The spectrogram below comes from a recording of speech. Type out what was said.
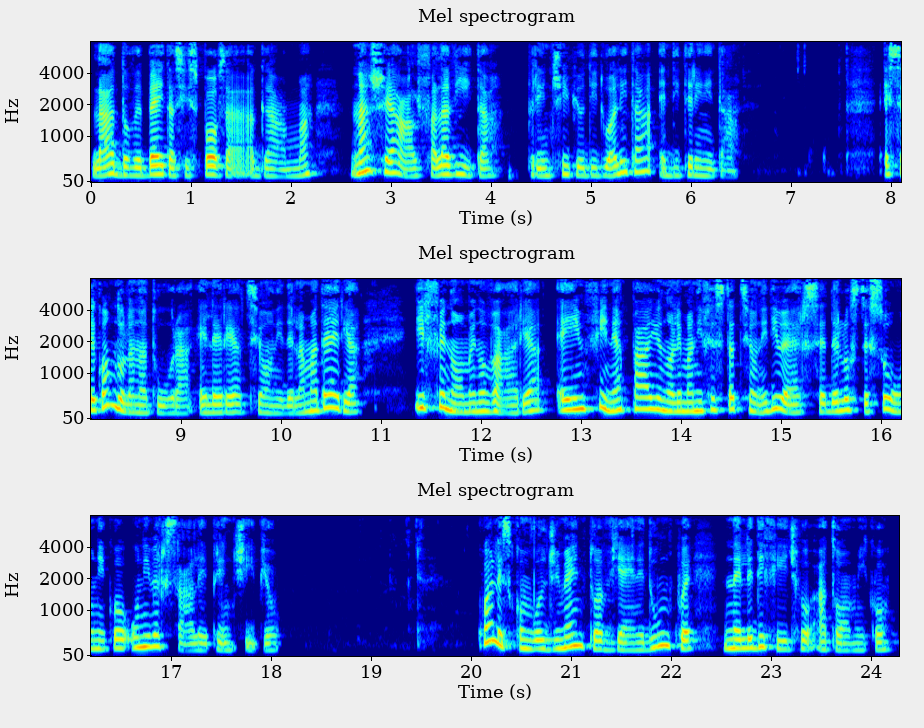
Là dove beta si sposa a gamma, nasce alfa la vita, principio di dualità e di trinità. E secondo la natura e le reazioni della materia, il fenomeno varia e infine appaiono le manifestazioni diverse dello stesso unico universale principio. Quale sconvolgimento avviene dunque nell'edificio atomico?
